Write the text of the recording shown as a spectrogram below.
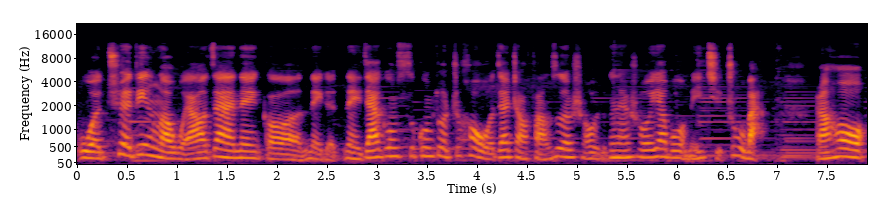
我确定了我要在那个哪个哪家公司工作之后，我在找房子的时候，我就跟她说，要不我们一起住吧。然后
